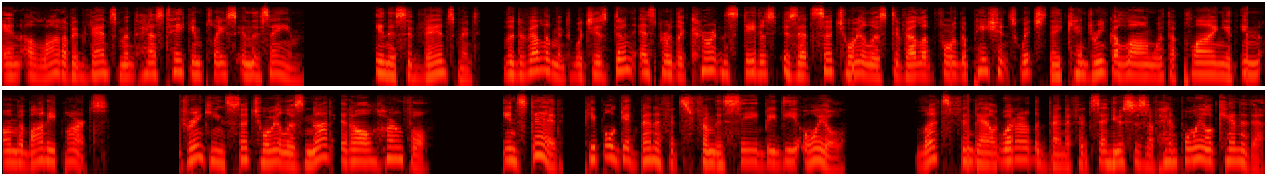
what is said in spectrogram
and a lot of advancement has taken place in the same. In this advancement, the development which is done as per the current status is that such oil is developed for the patients which they can drink along with applying it in on the body parts. Drinking such oil is not at all harmful. Instead, people get benefits from the CBD oil. Let's find out what are the benefits and uses of hemp oil Canada.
